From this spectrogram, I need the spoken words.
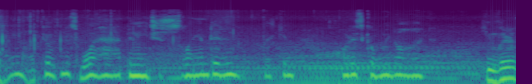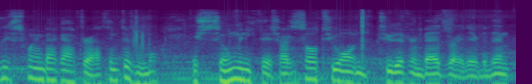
Oh my goodness, what happened? He just slammed it in freaking, what is going on? He literally swam back after it. I think there's more, there's so many fish. I just saw two on two different beds right there, but then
